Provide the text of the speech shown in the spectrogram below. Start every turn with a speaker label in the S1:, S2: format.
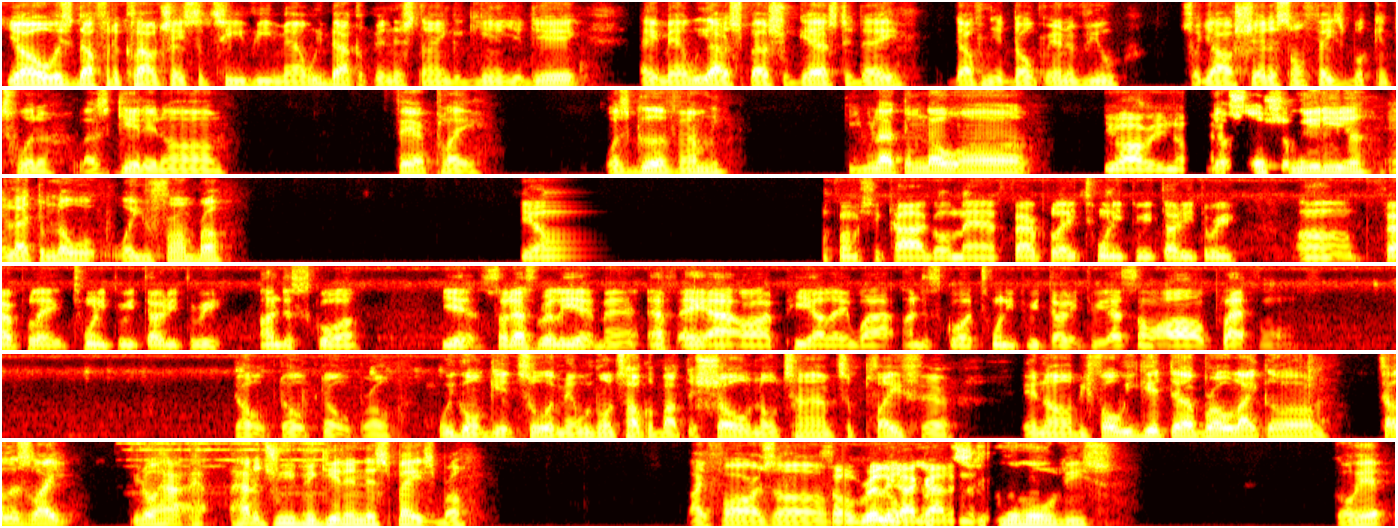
S1: Yo, it's Duff for the Clout Chaser TV, man. We back up in this thing again, you dig? Hey, man, we got a special guest today. Definitely a dope interview. So y'all share this on Facebook and Twitter. Let's get it. Um, fair play. What's good, family? Can you let them know uh
S2: you already know
S1: your social media and let them know where you from, bro?
S2: Yeah, I'm from Chicago, man. Fair play 2333. Um, fair play 2333 underscore. Yeah, so that's really it, man. F A I R P L A Y underscore 2333. That's on all platforms.
S1: Dope, dope, dope, bro. we gonna get to it, man. We're gonna talk about the show, No Time to Play Fair. And uh before we get there, bro, like uh tell us like, you know, how how did you even get in this space, bro? Like far as uh
S2: so really
S1: you know,
S2: I got in
S1: the movies. Go ahead.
